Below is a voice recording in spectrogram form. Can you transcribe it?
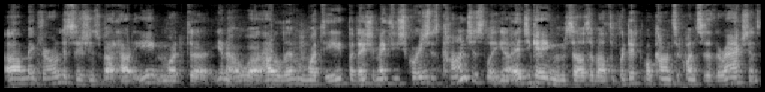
uh, make their own decisions about how to eat and what uh, you know uh, how to live and what to eat but they should make these choices consciously. You know educating themselves about the predictable consequences of their actions.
